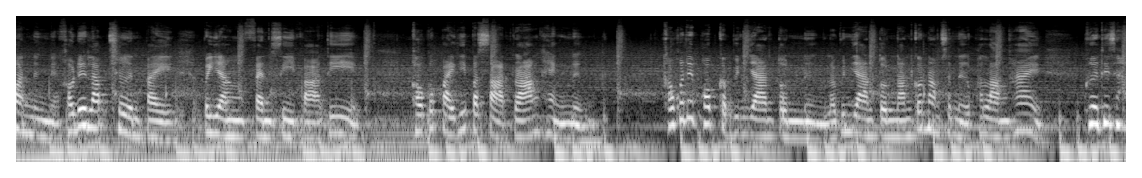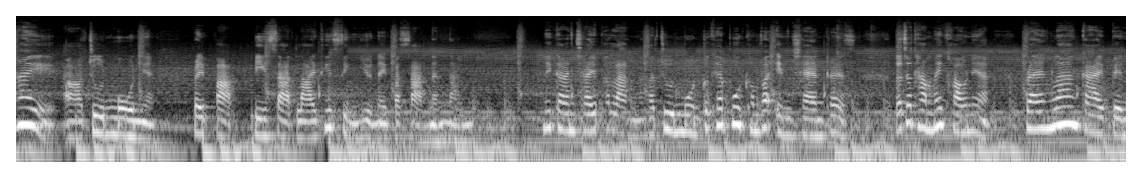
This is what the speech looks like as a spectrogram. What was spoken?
วันหนึ่งเนี่ยเขาได้รับเชิญไปไปยังแฟนซีปาร์ตี้เขาก็ไปที่ปราสาทร้างแห่งหนึ่งเขาก็ได้พบกับวิญญาณตนหนึ่ง แล้ววิญญาณตนนั้นก็นำเสนอพลังให้ เพื่อที่จะให้อ่าจูนมูนเนี่ยไปปราบปีศาจร้ายที่สิงอยู่ในปราสาทนั้นๆ ในการใช้พลังนะคะจูนมูนก็แค่พูดคำว่า enchantress แล้วจะทำให้เขาเนี่ยแปลงร่างกายเป็น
